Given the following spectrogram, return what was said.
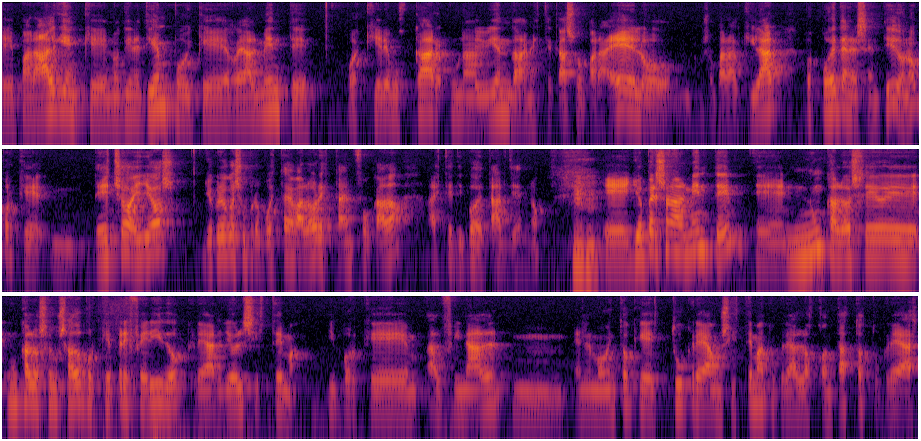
eh, para alguien que no tiene tiempo y que realmente pues quiere buscar una vivienda, en este caso para él o incluso para alquilar, pues puede tener sentido, ¿no? Porque de hecho ellos, yo creo que su propuesta de valor está enfocada a este tipo de target, ¿no? Eh, yo personalmente eh, nunca, los he, nunca los he usado porque he preferido crear yo el sistema y porque al final, mm, en el momento que tú creas un sistema, tú creas los contactos, tú creas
